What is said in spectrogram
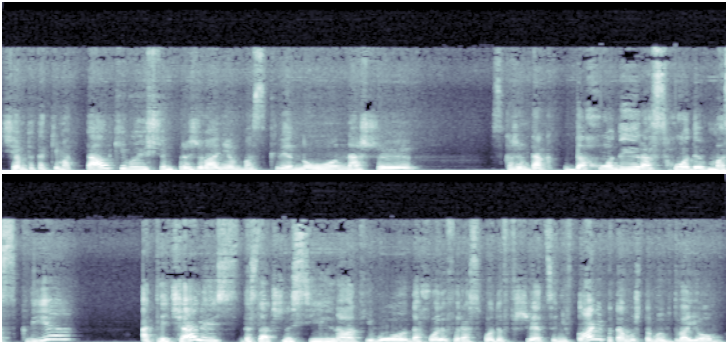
чем-то таким отталкивающим проживание в Москве, но наши, скажем так, доходы и расходы в Москве отличались достаточно сильно от его доходов и расходов в Швеции. Не в плане, потому что мы вдвоем,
